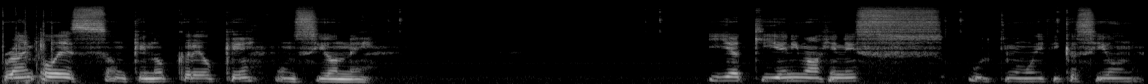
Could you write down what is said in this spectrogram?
Prime OS, aunque no creo que funcione. Y aquí en imágenes última modificación.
